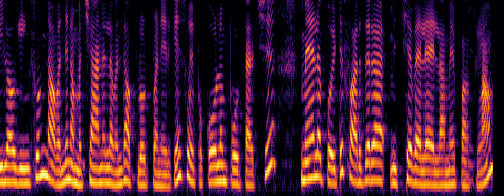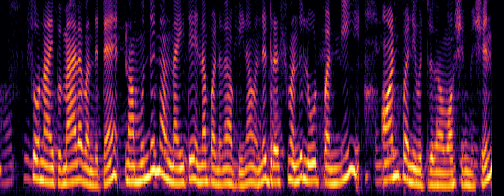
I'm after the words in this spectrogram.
விலாகிங்ஸும் நான் வந்து நம்ம சேனலில் வந்து அப்லோட் பண்ணியிருக்கேன். ஸோ இப்போ கோலம் போட்டாச்சு. மேலே போயிட்டு ஃபர்தராக மிச்ச வேலை எல்லாமே பார்க்கலாம். ஸோ நான் இப்போ மேலே வந்துட்டேன். நான் முந்தின நாள் நைட்டே என்ன பண்ணுவேன் அப்படின்னா வந்து ட்ரெஸ் வந்து லோட் பண்ணி ஆன் பண்ணி விட்டுருவேன் வாஷிங் மிஷின்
